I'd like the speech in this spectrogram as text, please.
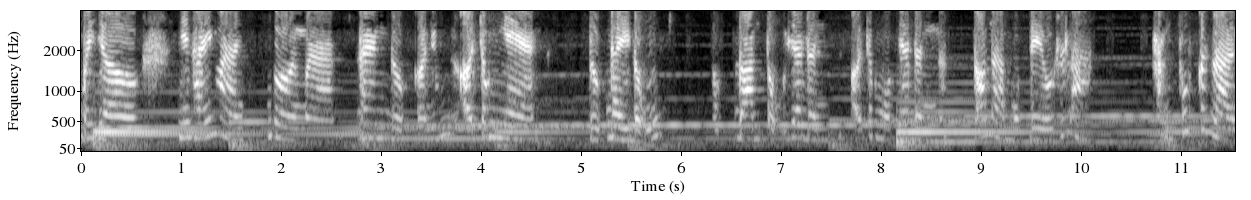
bây giờ như thấy mà những người mà đang được ở, những, ở trong nhà được đầy đủ được đoàn tụ gia đình ở trong một gia đình đó là một điều rất là hạnh phúc rất là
